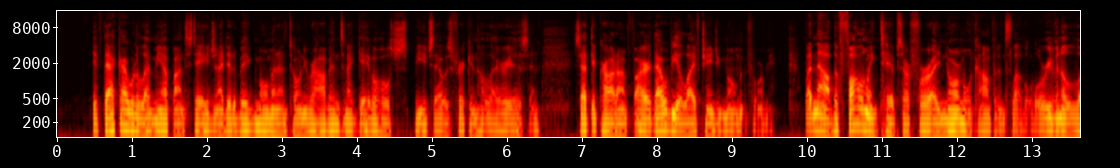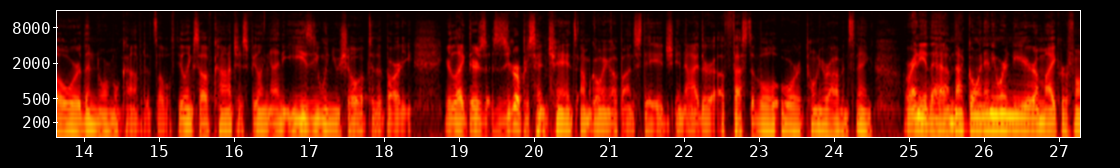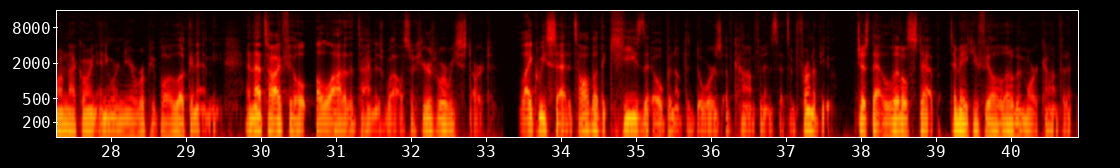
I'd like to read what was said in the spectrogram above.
If that guy would have let me up on stage and I did a big moment on Tony Robbins and I gave a whole speech that was freaking hilarious and set the crowd on fire, that would be a life changing moment for me. But now, the following tips are for a normal confidence level, or even a lower than normal confidence level. Feeling self conscious, feeling uneasy when you show up to the party. You're like, there's 0% chance I'm going up on stage in either a festival or a Tony Robbins thing or any of that. I'm not going anywhere near a microphone. I'm not going anywhere near where people are looking at me. And that's how I feel a lot of the time as well. So here's where we start. Like we said, it's all about the keys that open up the doors of confidence that's in front of you just that little step to make you feel a little bit more confident.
